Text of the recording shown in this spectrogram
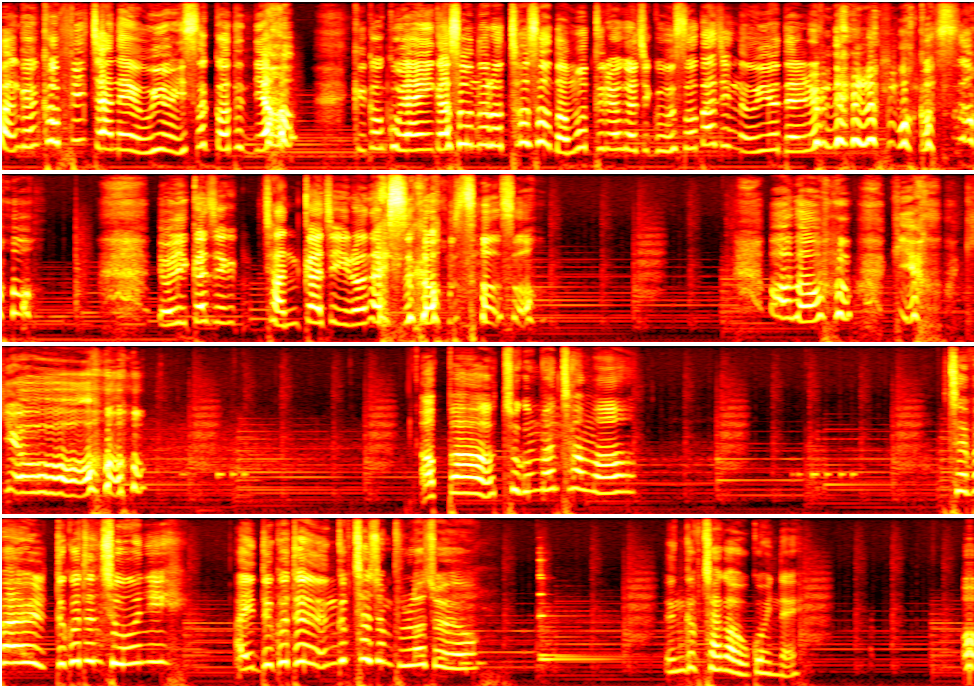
방금 커피잔에 우유 있었거든요. 그거 고양이가 손으로 쳐서 넘어뜨려가지고 쏟아진 우유 낼름낼름 먹었어. 여기까지 잔까지 일어날 수가 없어서. 아 너무 귀여 귀여워. 아빠 조금만 참아. 제발 누구든 좋으니 아니 누구든 응급차 좀 불러줘요. 응급차가 오고 있네. 어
